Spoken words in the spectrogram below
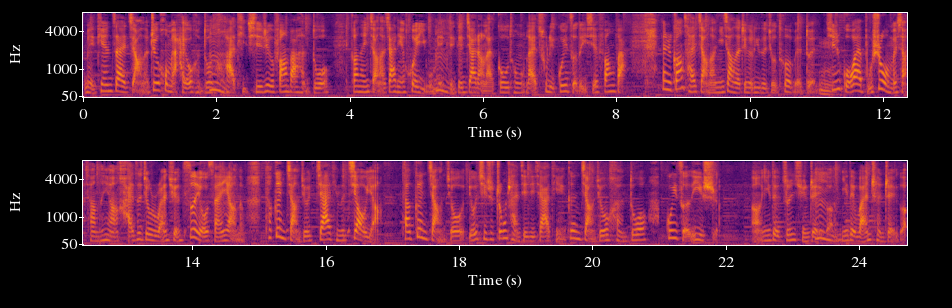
每天在讲的这个后面还有很多的话题，其实这个方法很多。刚才你讲到家庭会议，我们也可以跟家长来沟通，来处理规则的一些方法。但是刚才讲到你讲的这个例子就特别对，其实国外不是我们想象那样，孩子就是完全自由散养的，他更讲究家庭的教养。他更讲究，尤其是中产阶级家庭，更讲究很多规则的意识，啊，你得遵循这个，你得完成这个，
